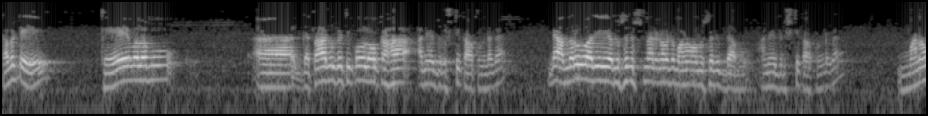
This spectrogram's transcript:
కాబట్టి కేవలము గతానుగతికో లోక అనే దృష్టి కాకుండా అంటే అందరూ అది అనుసరిస్తున్నారు కాబట్టి మనం అనుసరిద్దాము అనే దృష్టి కాకుండా మనం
